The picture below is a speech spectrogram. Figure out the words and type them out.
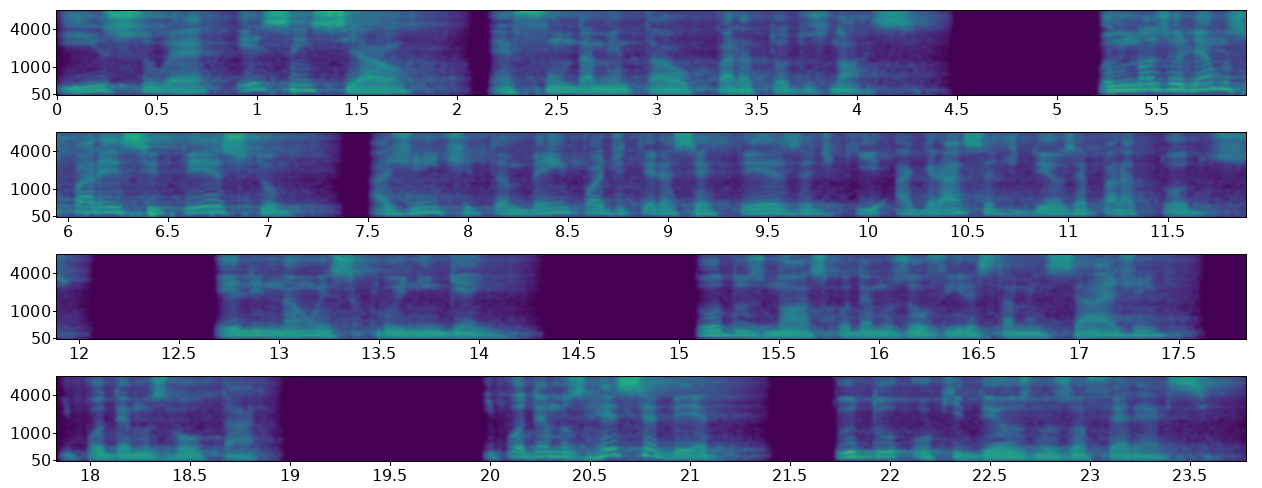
E isso é essencial, é fundamental para todos nós. Quando nós olhamos para esse texto, a gente também pode ter a certeza de que a graça de Deus é para todos. Ele não exclui ninguém. Todos nós podemos ouvir esta mensagem e podemos voltar. E podemos receber tudo o que Deus nos oferece.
